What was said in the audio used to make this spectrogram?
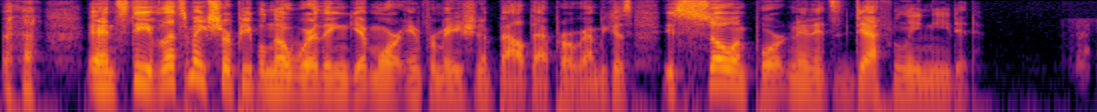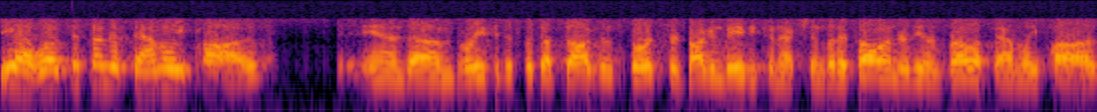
And Steve, let's make sure people know where they can get more information about that program because it's so important and it's definitely needed. Yeah, well, it's just under Family Paws, and um, or you could just look up Dogs and Storks or Dog and Baby Connection, but it's all under the umbrella Family Paws.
